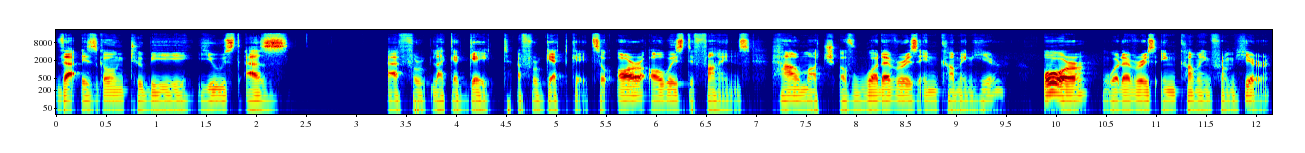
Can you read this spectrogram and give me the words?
that is going to be used as a for like a gate, a forget gate. So R always defines how much of whatever is incoming here or whatever is incoming from here,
